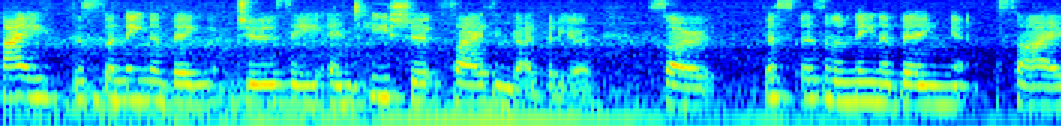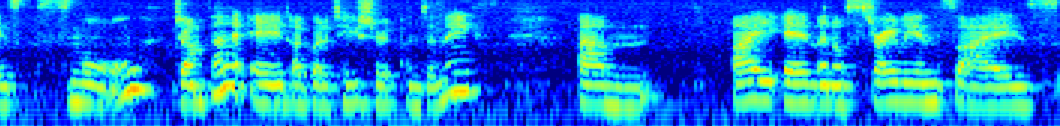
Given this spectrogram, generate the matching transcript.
Hi, this is Anine Bing jersey and t-shirt sizing guide video. So this is an Anine Bing size small jumper and I've got a t-shirt underneath. Um, I am an Australian size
